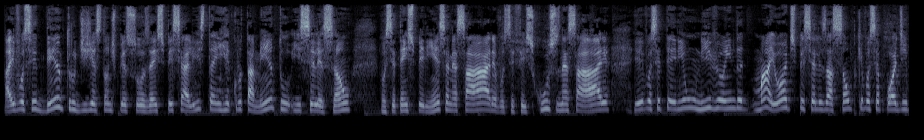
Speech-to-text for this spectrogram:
Aí você, dentro de gestão de pessoas, é especialista em recrutamento e seleção você tem experiência nessa área, você fez cursos nessa área, e aí você teria um nível ainda maior de especialização, porque você pode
